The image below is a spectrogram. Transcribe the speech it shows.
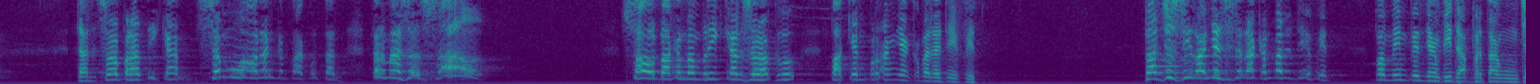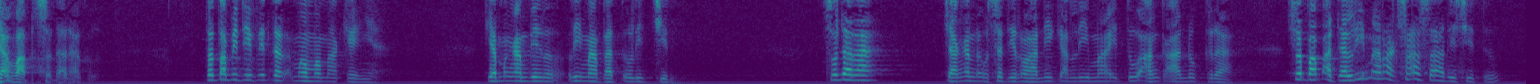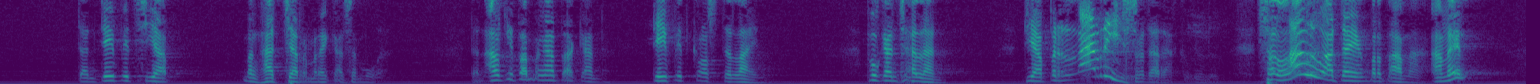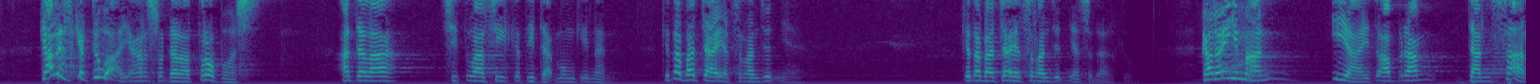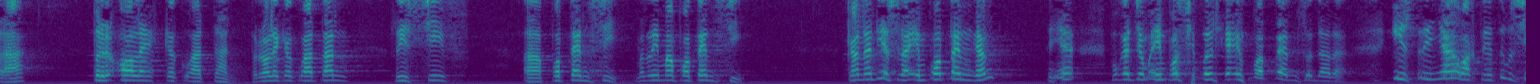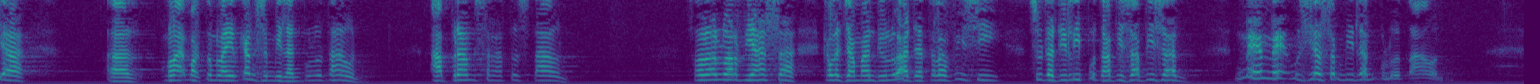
Dan soal perhatikan, semua orang ketakutan, termasuk Saul. Saul bahkan memberikan saudaraku pakaian perangnya kepada David. Baju sirahnya diserahkan pada David. Pemimpin yang tidak bertanggung jawab, saudaraku. Tetapi David tidak mau memakainya. Dia mengambil lima batu licin. Saudara, jangan usah dirohanikan lima itu angka anugerah. Sebab ada lima raksasa di situ dan David siap menghajar mereka semua. Dan Alkitab mengatakan, David cross the line. Bukan jalan. Dia berlari saudaraku. Selalu ada yang pertama. Amin. Garis kedua yang harus saudara terobos adalah situasi ketidakmungkinan. Kita baca ayat selanjutnya. Kita baca ayat selanjutnya saudaraku. Karena iman, ia itu Abraham dan Sarah beroleh kekuatan. Beroleh kekuatan receive uh, potensi, menerima potensi. Karena dia sudah impoten kan? Ya, bukan cuma impossible, dia impoten saudara. Istrinya waktu itu usia uh, waktu melahirkan 90 tahun. Abram 100 tahun. Saudara luar biasa. Kalau zaman dulu ada televisi, sudah diliput habis-habisan. Nenek usia 90 tahun.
